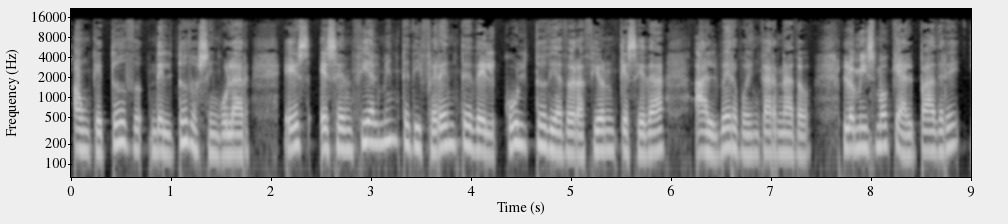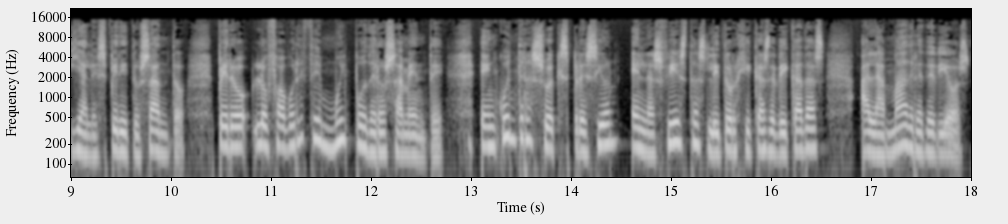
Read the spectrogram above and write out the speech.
aunque todo del todo singular, es esencialmente diferente del culto de adoración que se da al Verbo encarnado, lo mismo que al Padre y al Espíritu Santo, pero lo favorece muy poderosamente. Encuentra su expresión en las fiestas litúrgicas dedicadas a la Madre de Dios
